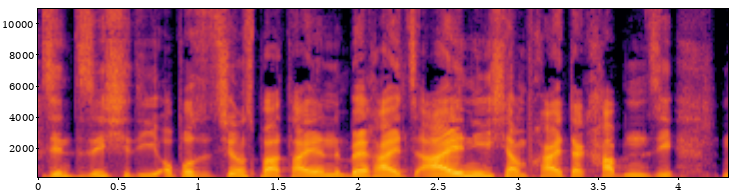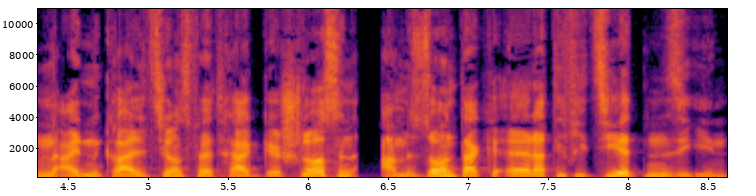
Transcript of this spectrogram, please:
sind sich die Oppositionsparteien bereits einig. Am Freitag haben sie einen Koalitionsvertrag geschlossen. Am Sonntag äh, ratifizierten sie ihn.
